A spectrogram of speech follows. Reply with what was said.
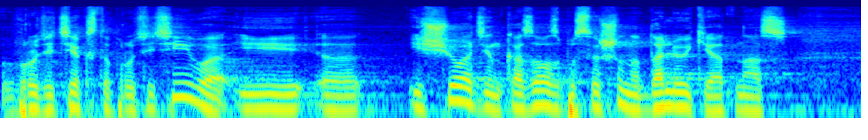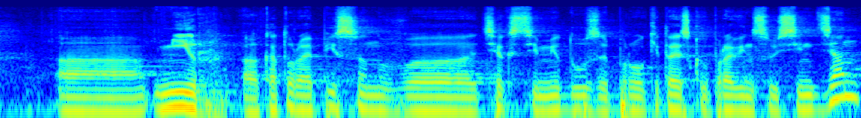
вроде текста про Титиева и э, еще один, казалось бы, совершенно далекий от нас э, мир, э, который описан в тексте «Медузы» про китайскую провинцию Синьцзян.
